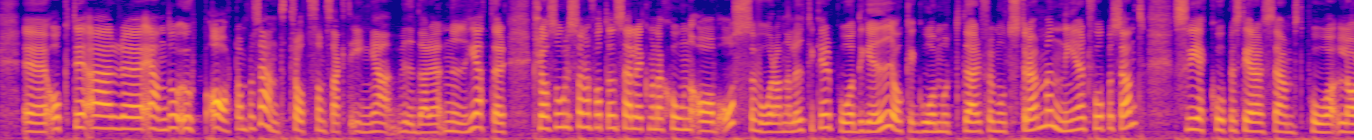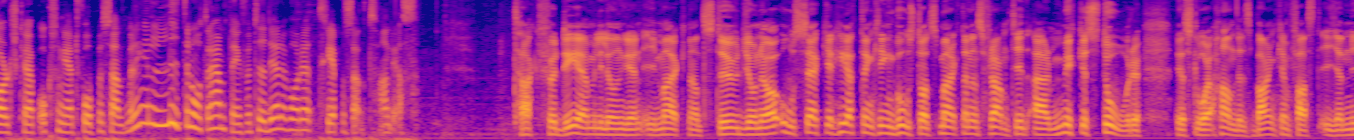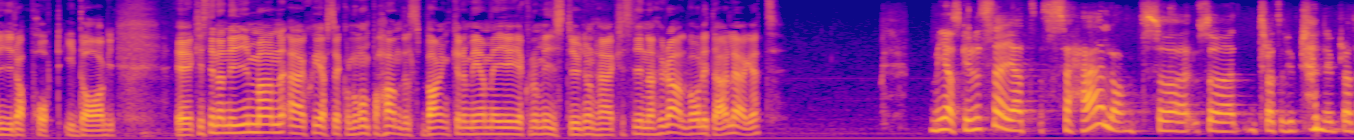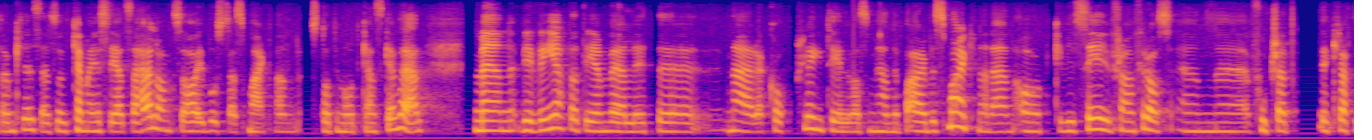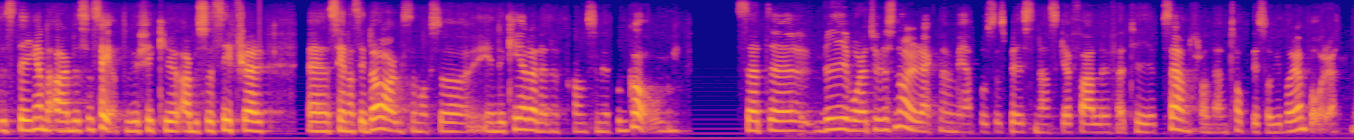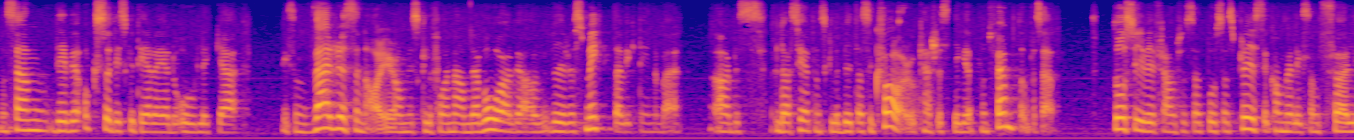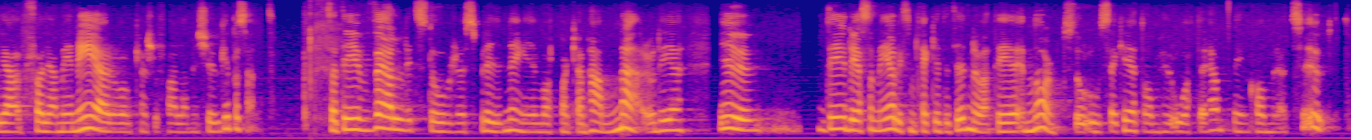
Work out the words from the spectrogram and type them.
och det är ändå upp 18% trots som sagt inga vidare nyheter. Clas Olsson har fått en säljrekommendation av oss, vår analytiker på DGI och går mot, därför mot strömmen ner 2 Sweco presterar noterar sämst på large cap, också ner 2% Men det är en liten återhämtning, för tidigare var det 3 Andreas. Tack för det, Emelie Lundgren i Marknadsstudion. Ja, osäkerheten kring bostadsmarknadens framtid är mycket stor. Det slår Handelsbanken fast i en ny rapport idag. Eh, Kristina Nyman är chefsekonom på Handelsbanken och med mig i Ekonomistudion här. Kristina, hur allvarligt är läget? Men jag skulle säga att så här långt, så, så, trots att vi nu pratar om krisen, så kan man ju se att så här långt så har ju bostadsmarknaden stått emot ganska väl. Men vi vet att det är en väldigt eh, nära koppling till vad som händer på arbetsmarknaden och vi ser ju framför oss en eh, fortsatt kraftigt stigande arbetslöshet. Vi fick ju arbetslöshetssiffror eh, senast idag som också indikerar den uppgång som är på gång. Så att eh, vi i våra huvudscenario räknar med att bostadspriserna ska falla ungefär 10% från den topp vi såg i början på året. Men sen det vi också diskuterar är då olika liksom, värre scenarier. Om vi skulle få en andra våg av virussmitta vilket innebär att arbetslösheten skulle bita sig kvar och kanske stiga upp mot 15% Då ser vi framför oss att bostadspriser kommer liksom följa, följa med ner och kanske falla med 20% Så att det är väldigt stor spridning i vart man kan hamna här. Och det är ju det är det som är liksom tecknet i tid nu, att det är enormt stor osäkerhet om hur återhämtningen kommer att se ut.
